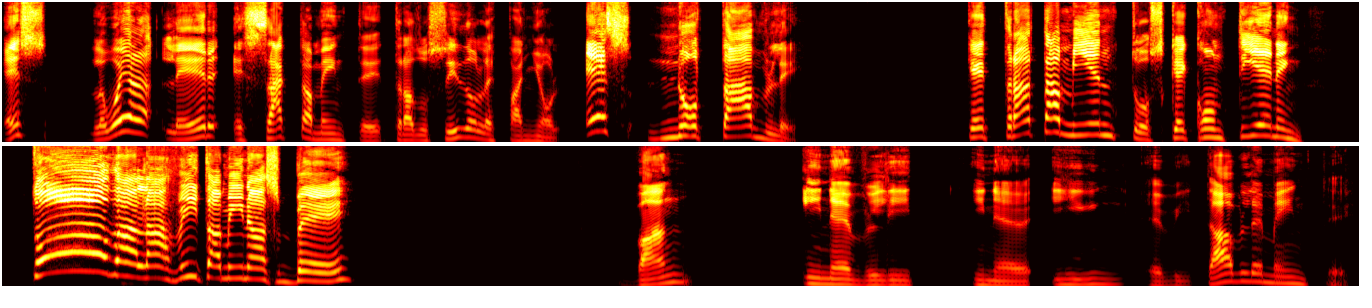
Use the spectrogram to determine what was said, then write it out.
es lo voy a leer exactamente traducido al español. Es notable que tratamientos que contienen todas las vitaminas B van inevitablemente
